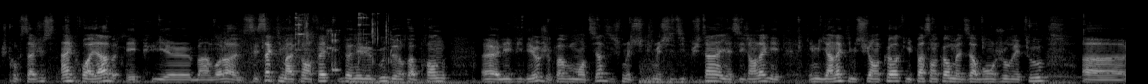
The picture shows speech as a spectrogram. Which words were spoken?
Je trouve ça juste incroyable. Et puis, ben voilà, c'est ça qui m'a fait en fait donner le goût de reprendre euh, les vidéos, je vais pas vous mentir, je me suis, dit putain, il y a ces gens-là, il y en a qui me suivent encore, qui passent encore me dire bonjour et tout. Euh,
